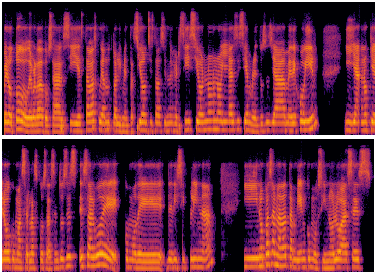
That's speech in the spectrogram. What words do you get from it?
pero todo, de verdad, o sea, si estabas cuidando tu alimentación, si estabas haciendo ejercicio, no, no, ya es diciembre, entonces ya me dejo ir y ya no quiero como hacer las cosas. Entonces es algo de como de, de disciplina y no pasa nada también como si no lo haces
